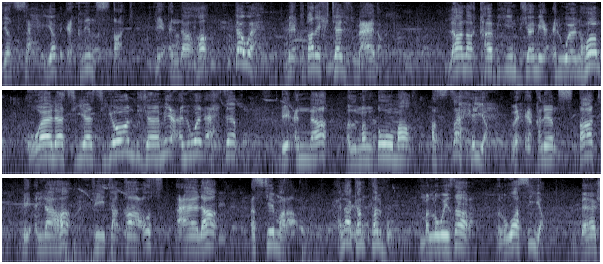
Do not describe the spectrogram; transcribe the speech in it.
ديال الصحية بإقليم السطات لأنها حتى واحد ما يقدر يختلف معنا لا نقابيين بجميع ألوانهم ولا سياسيون بجميع ألوان أحزابهم بأن المنظومة الصحية لإقليم السطات بأنها في تقاعس على استمرار. حنا كنطلبوا من الوزارة الوصية باش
